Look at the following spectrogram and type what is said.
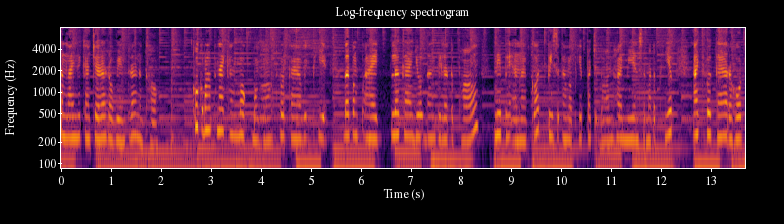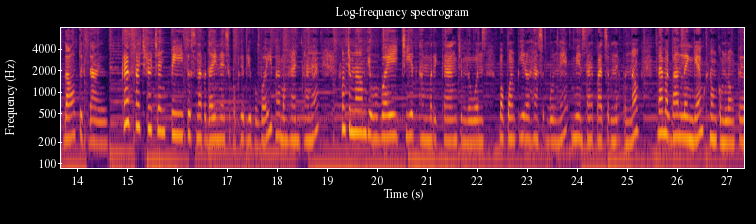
កន្លែងនៃការជ្រើសរើសរវាងត្រូវនិងខុសខួរក្បាលផ្នែកខាងមុខបង្អស់ធ្វើការវិភាគ ដោយពឹងផ្អែកលើការយល់ដឹងពីលទ្ធផលនាពេលអនាគតពីសកម្មភាពបច្ចុប្បន្នហើយមានសមត្ថភាពអាចធ្វើការរហូតដល់ទិសដៅការស្រាវជ្រាវចេញពីទស្សនវិស័យនៃសុខភាពយុវវ័យបានបង្ហាញថាក្នុងចំណោមយុវវ័យជាតិអាមេរិកចំនួន1254នាក់មានតែ80នាក់ប៉ុណ្ណោះដែលមិនបានលេងហ្គេមក្នុងកំឡុងពេល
